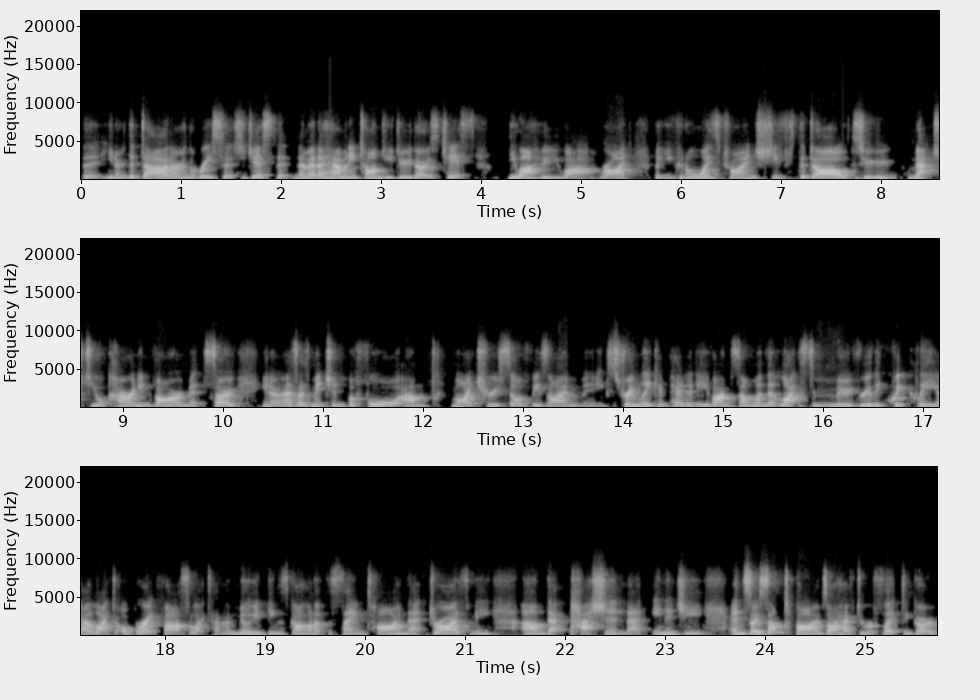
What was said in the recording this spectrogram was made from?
the you know the data and the research suggests that no matter how many times you do those tests you are who you are, right? But you can always try and shift the dial to match to your current environment. So, you know, as I mentioned before, um, my true self is I'm extremely competitive. I'm someone that likes to move really quickly. I like to operate fast. I like to have a million things going on at the same time. That drives me, um, that passion, that energy. And so sometimes I have to reflect and go,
